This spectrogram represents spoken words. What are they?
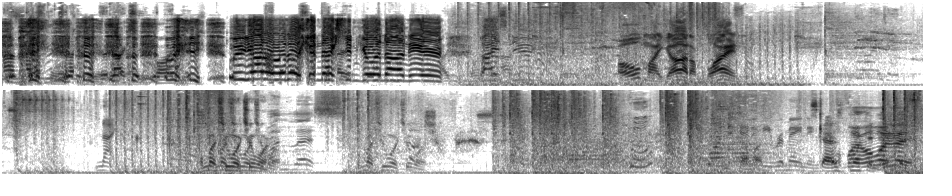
I'm actually tired. We're actually bonding. we, we got a little connection going on here. Nice, dude. Oh my god, I'm blind. One more, two more, two more. One more, two more, two more. One enemy remaining. Guys, One more, one more, fucking one in more.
